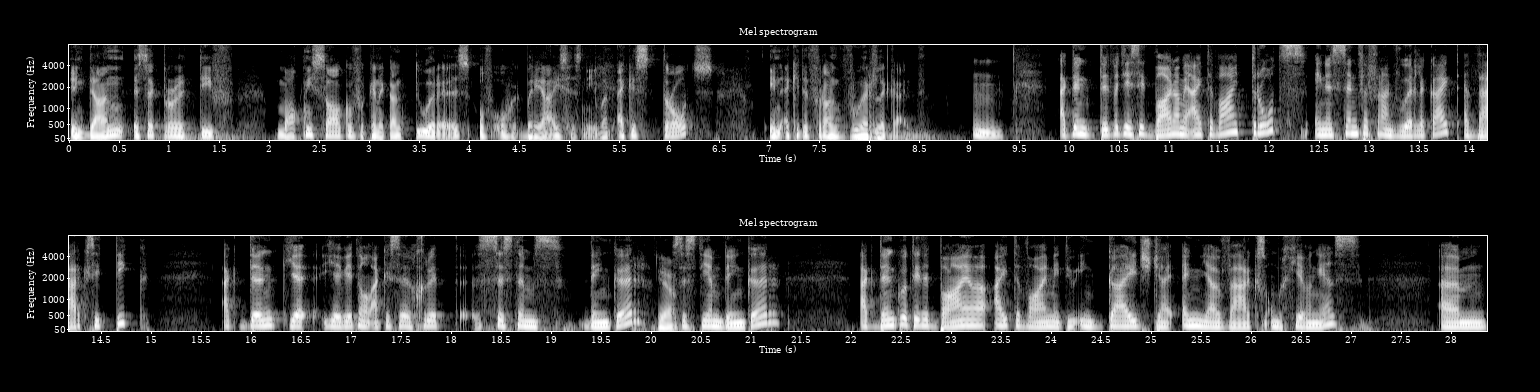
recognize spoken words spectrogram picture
En dan is ek produktief. Maak nie saak of ek in 'n kantoor is of of ek by die huis is nie, want ek is trots en ek het 'n verantwoordelikheid. Ek dink dit wat jy sê baie daarmee uit te waai, trots en 'n sin vir verantwoordelikheid, 'n werksetiek. Ek dink jy jy weet nou ek is 'n groot systems denker, Ja. sisteemdenker. Ek dink ook dit het baie uit te waai met hoe engaged jy in jou werksomgewing is. Ehm um,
